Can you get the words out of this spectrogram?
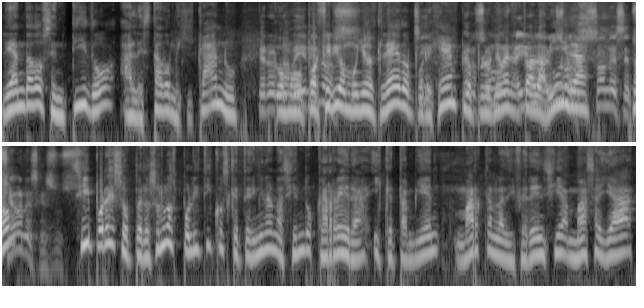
le han dado sentido al Estado mexicano, como Porfirio Muñoz Ledo, por ejemplo, plurinominal de toda la vida. Son excepciones, Jesús. Sí, por eso, pero son los políticos que terminan haciendo carrera y que también marcan la diferencia más allá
